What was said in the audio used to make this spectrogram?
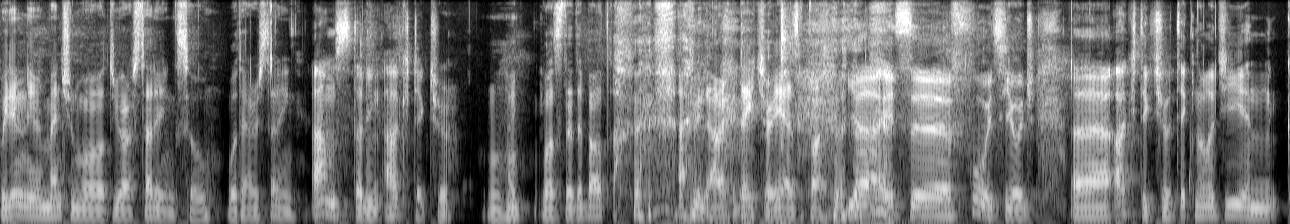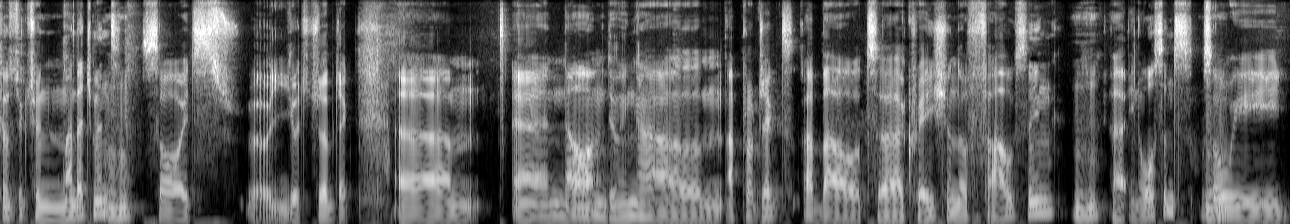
We didn't even mention what you are studying. So what are you studying? I'm studying architecture. hmm What's that about? I mean, architecture, yes, but yeah, it's uh, phew, it's huge. Uh, architecture, technology, and construction management. So it's a huge subject. Um, and now I'm doing um, a project about uh, creation of housing uh, in Horsens. So we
